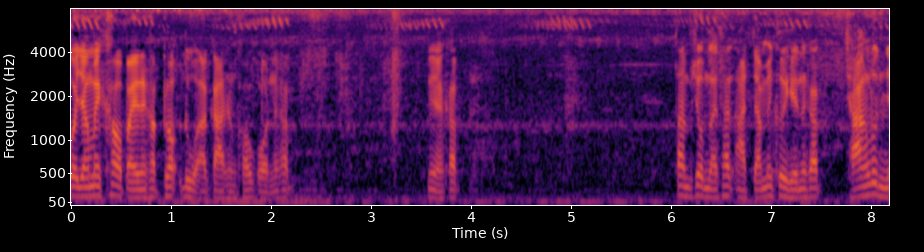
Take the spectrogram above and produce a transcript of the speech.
ก็ยังไม่เข้าไปนะครับ เพราะดูอาการของเขาก่อนนะครับ เนี่ยครับ ท่านผู้ชมหลายท่านอาจจะไม่เคยเห็นนะครับ ช้างรุ่นใ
